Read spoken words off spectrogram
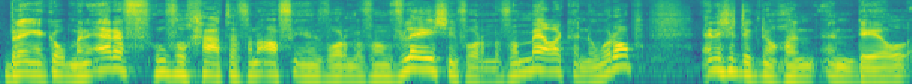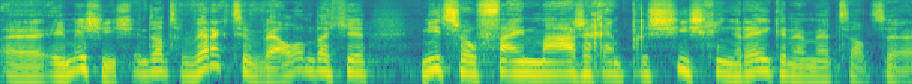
breng ik op mijn erf? Hoeveel gaat er vanaf in vormen van vlees, in vormen van melk en noem maar op? En er zit natuurlijk nog een, een deel uh, emissies. En dat werkte wel, omdat je niet zo fijnmazig en precies ging rekenen met dat, uh,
